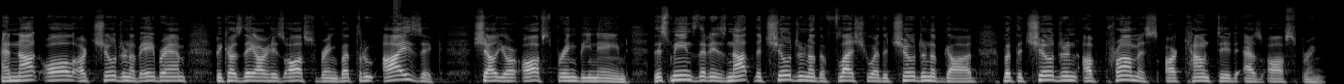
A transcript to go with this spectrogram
And not all are children of Abraham because they are his offspring, but through Isaac shall your offspring be named. This means that it is not the children of the flesh who are the children of God, but the children of promise are counted as offspring.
